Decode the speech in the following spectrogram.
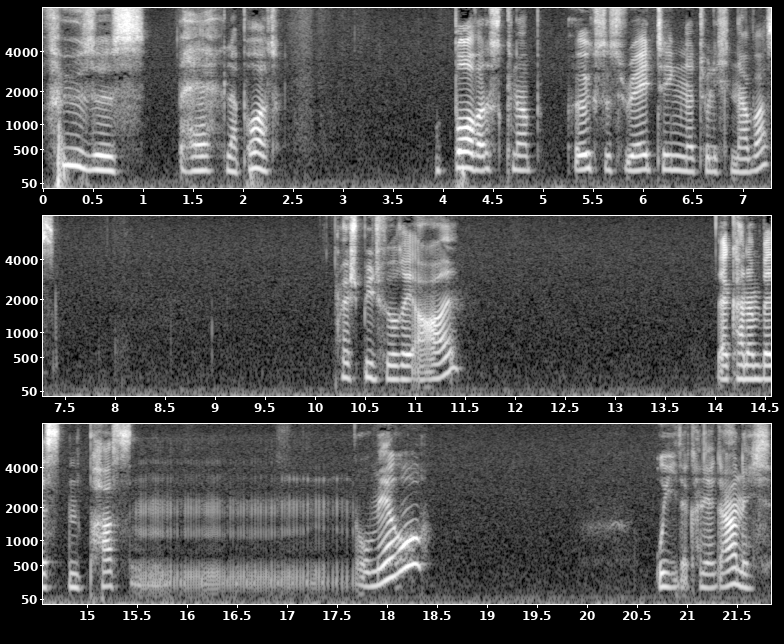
Physis. Hä? Laporte. Boah, war das knapp. Höchstes Rating natürlich Navas. Wer spielt für Real? Wer kann am besten passen? Romero? Ui, der kann ja gar nicht.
